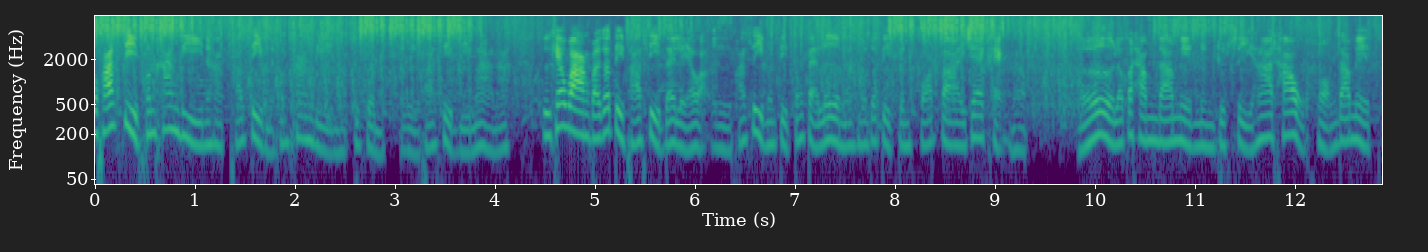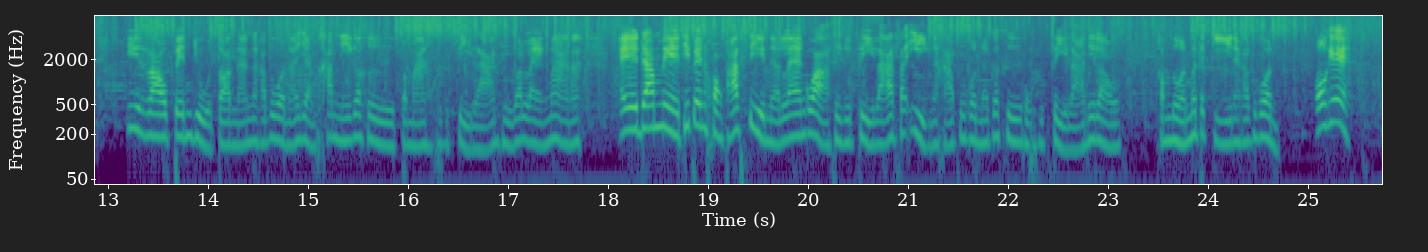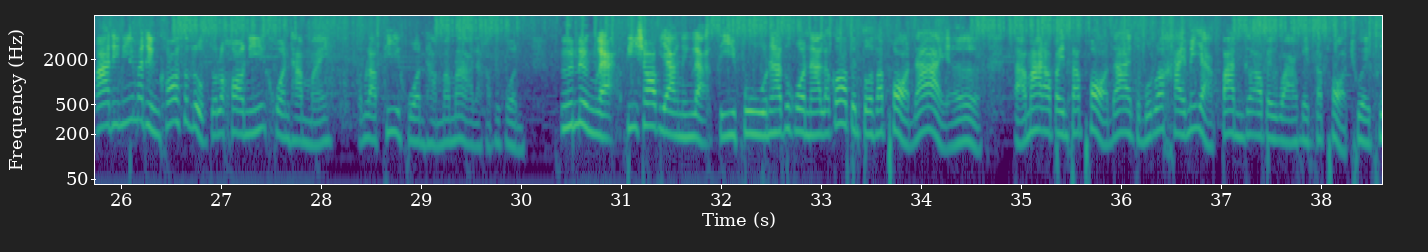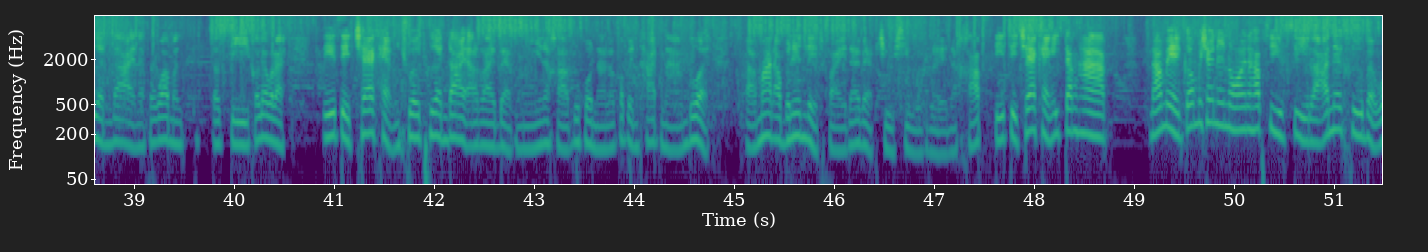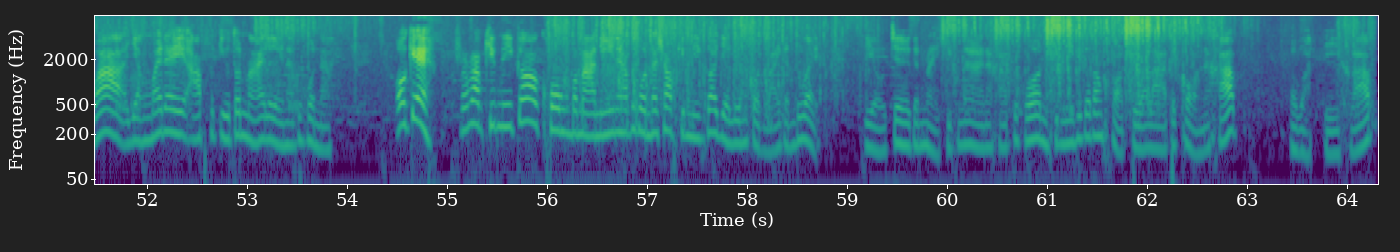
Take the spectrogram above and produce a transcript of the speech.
ตัวพาสซีฟค่อนข้างดีนะครับพาสซีฟเนี่ยค่อนข้างดีนะครับทุกคนเออพาสซีฟดีมากนะคือแค่วางไปก็ติดพาสซีฟได้แล้วอะเออพาสซีฟมันติดตั้งแต่เริ่มนะมันจะติดเป็นฟอสไฟแช่แข็งนะครับเออแล้วก็ทำดาเมจ1.45 เท่าของดาเมจที่เราเป็นอยู่ตอนนั้นนะครับทุกคนนะอย่างขั้นนี้ก็คือประมาณ 64 ล้านถือว่าแรงมากนะไอ้ดาเมจที่เป็นของพาสซีฟเนี่ยแรงกว่า 44 ล้านซะอีกนะครับทุกคนนะก็คือ 64 ล้านที่เราคำนวณเมื่อตะกี้นะครับทุกคนโอเค มาทีนี้มาถึงข้อสรุปตัวละครนี้ควรทำไหม สำหรับพี่ควรทำมากๆนะครับทุกคนคือหนึ่งแหละพี่ชอบอย่างหนึ่งแหละตีฟูนะครับทุกคนนะแล้วก็เป็นตัวซัพพอร์ตได้เออสามารถเอาเป็นซัพพอร์ตได้สมมุติว่าใครไม่อยากปั้นก็เอาไปวางเป็นซัพพอร์ตช่วยเพื่อนได้นะเพราะว่ามันจะตีเขาเรียกว่าอะไรตีติดแช่แข็งช่วยเพื่อนได้อะไรแบบนี้นะครับทุกคนนะแล้วก็เป็นธาตุน้ำด้วย สามารถเอาไปเล่นเลดไฟได้แบบชิวๆเลยนะครับตีติดแช่แข็งอีกตั้งหากน้ำเมจก็ไม่ใช่น้อยๆนะครับ44ล้านเนี่ยคือแบบว่ายังไม่ได้อัพสกิลต้นไม้เลยนะทุกคนนะโอเค สำหรับคลิปนี้ก็คงประมาณนี้นะครับทุกคนถ้าชอบคลิปนี้ก็อย่าลืมกดไลค์กันด้วย เดี๋ยวเจอกันใหม่คลิปหน้านะครับ ทุกคนคลิปนี้พี่ก็ต้องขอตัวลาไปก่อนนะครับ สวัสดีครับ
